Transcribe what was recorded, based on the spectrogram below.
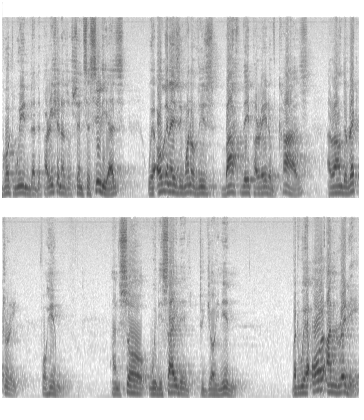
got wind that the parishioners of St. Cecilia's we're organizing one of these birthday parade of cars around the rectory for him. And so we decided to join in. But we are all unready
